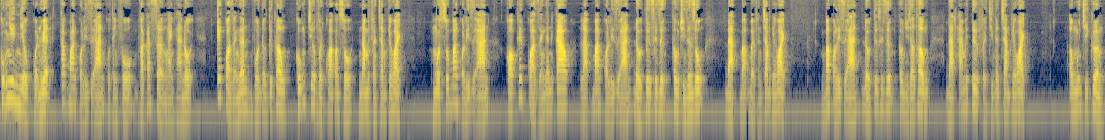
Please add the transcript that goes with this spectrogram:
cũng như nhiều quận huyện, các ban quản lý dự án của thành phố và các sở ngành Hà Nội, kết quả giải ngân vốn đầu tư công cũng chưa vượt qua con số 50% kế hoạch. Một số ban quản lý dự án có kết quả giải ngân cao là ban quản lý dự án đầu tư xây dựng công trình dân dụng đạt 37% kế hoạch. Ban quản lý dự án đầu tư xây dựng công trình giao thông đạt 24,9% kế hoạch. Ông Nguyễn Chí Cường,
